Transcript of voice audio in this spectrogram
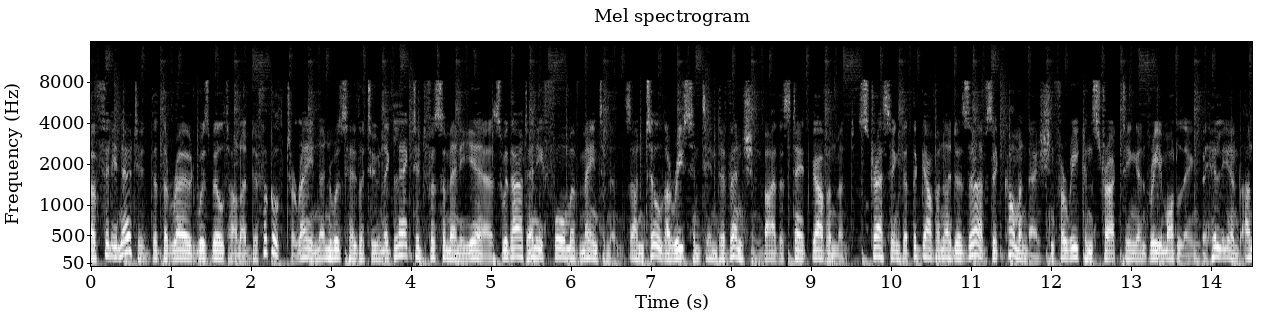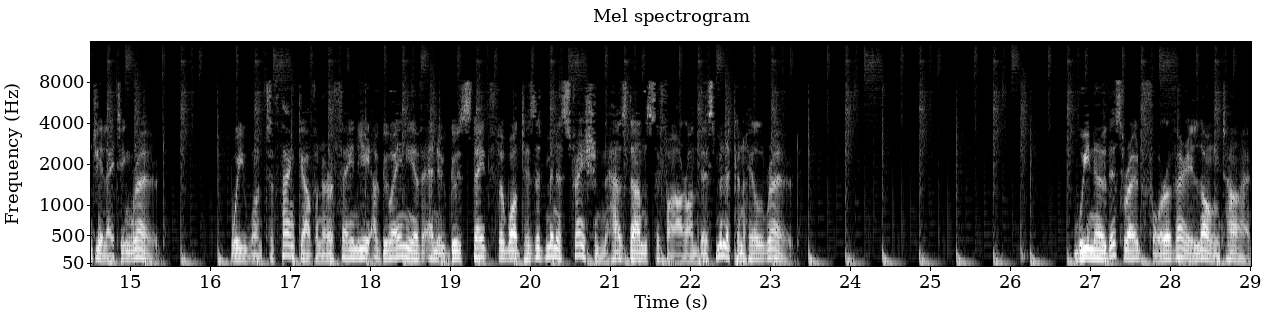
Afili noted that the road was built on a difficult terrain and was hitherto neglected for so many years without any form of maintenance until the recent intervention by the state government, stressing that the governor deserves a commendation for reconstructing and remodeling the hilly and undulating road. We want to thank Governor Ifeanyi Ugwuanyi of Enugu State for what his administration has done so far on this Milliken Hill Road. We know this road for a very long time.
